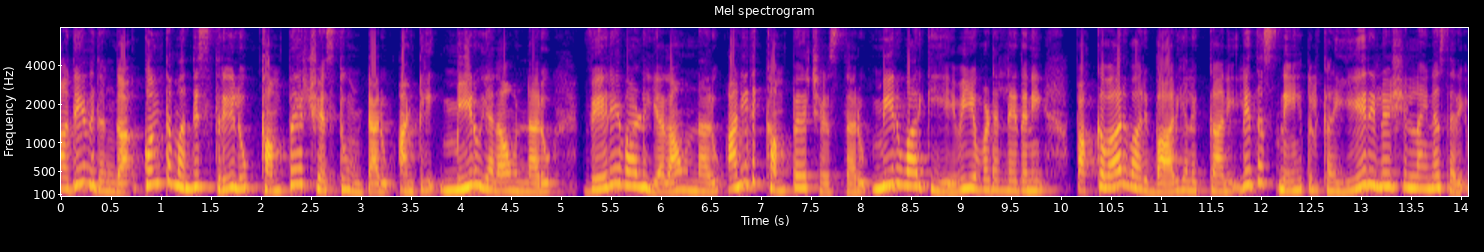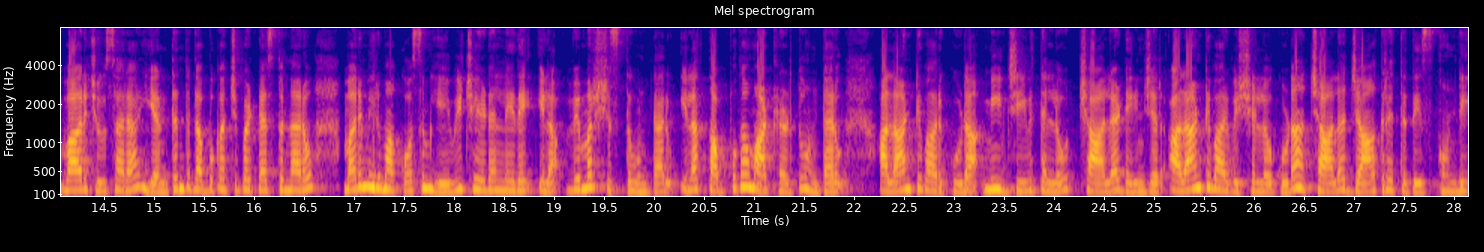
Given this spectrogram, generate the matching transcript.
అదేవిధంగా కొంతమంది స్త్రీలు కంపేర్ చేస్తూ ఉంటారు. అంటే మీరు ఎలా ఉన్నారు? వేరే వాళ్ళు ఎలా ఉన్నారు? అనేది కంపేర్ చేస్తారు. మీరు వారికి ఏమీ ఇవ్వడం లేదని పక్కవారు వారి భార్యలకు కానీ లేదా స్నేహితులకు కానీ ఏ రిలేషన్లో అయినా సరే వారు చూసారా ఎంతెంత డబ్బు ఖర్చు పెట్టేస్తున్నారో? మరి మీరు మా కోసం ఏమీ చేయడం లేదే? ఇలా విమర్శిస్తూ ఉంటారు. ఇలా తప్పుగా మాట్లాడుతూ ఉంటారు. అలాంటి వారు కూడా మీ జీవితంలో చాలా డేంజర్ అలాంటి వారి విషయంలో కూడా చాలా జాగ్రత్త తీసుకోండి.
